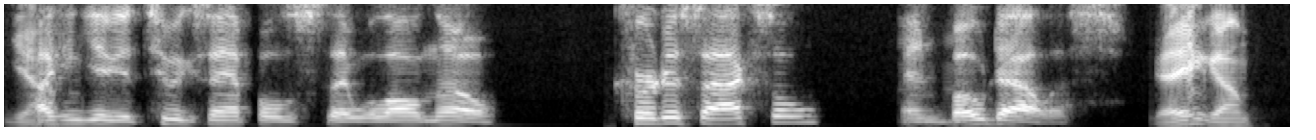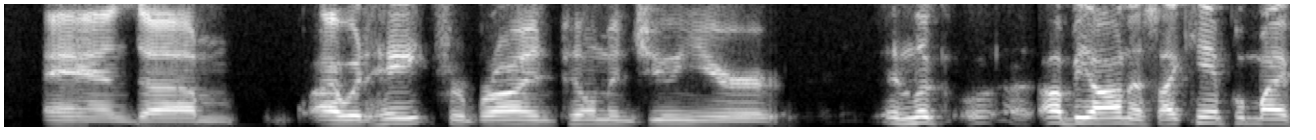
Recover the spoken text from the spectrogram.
Yeah, I can give you two examples that we'll all know: Curtis Axel and Bo Dallas. there you go. And um, I would hate for Brian Pillman Jr. And look, I'll be honest, I can't put my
